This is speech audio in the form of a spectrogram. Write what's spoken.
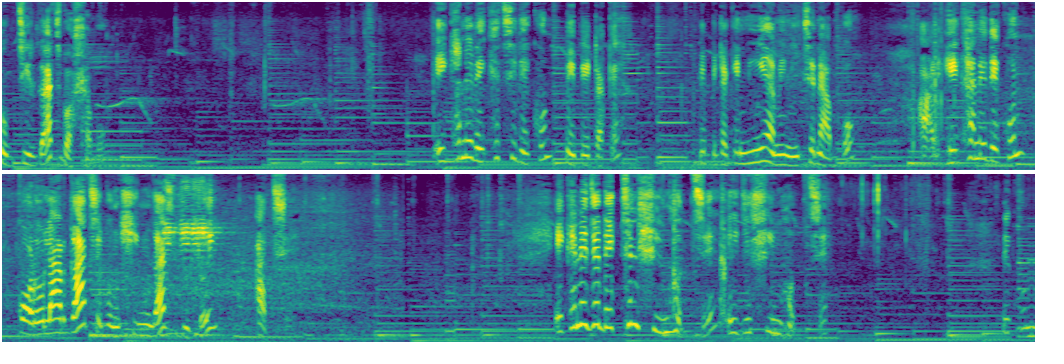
সবজির গাছ বসাবো। এইখানে রেখেছি দেখুন পেঁপেটাকে। পেঁপেটাকে নিয়ে আমি নিচে নামবো। আর এখানে দেখুন করলার গাছ এবং শিম গাছ দুটোই আছে। এখানে যে দেখছেন শিম হচ্ছে, এই যে শিম হচ্ছে। দেখুন,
